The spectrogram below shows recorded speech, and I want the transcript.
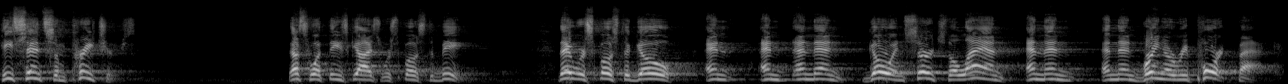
he sent some preachers. That's what these guys were supposed to be. They were supposed to go and, and, and then go and search the land and then, and then bring a report back.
